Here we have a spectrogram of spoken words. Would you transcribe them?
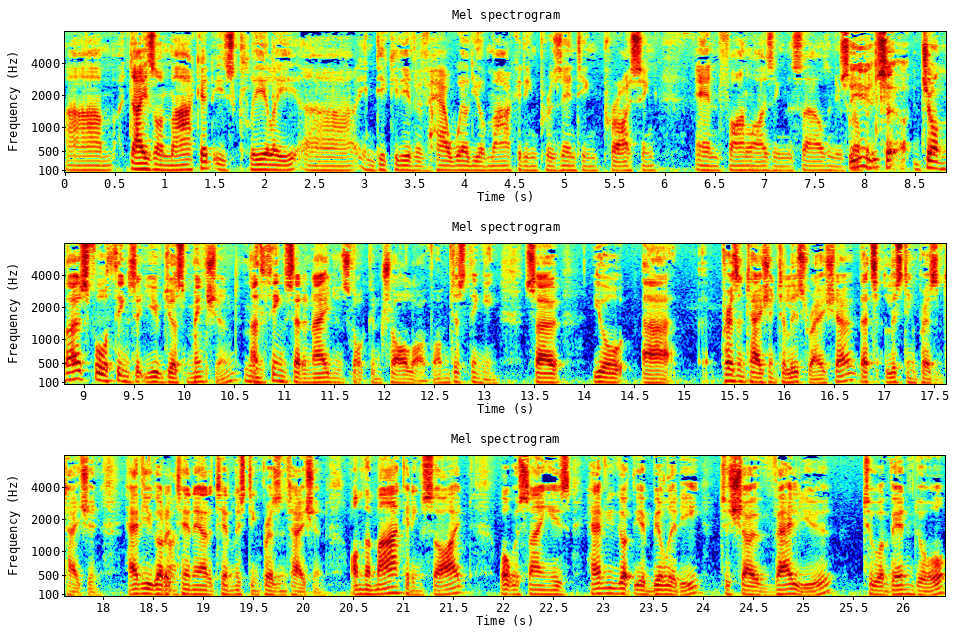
Um, days on market is clearly uh, indicative of how well you're marketing, presenting, pricing, and finalising the sales in your so property. You, so, John, those four things that you've just mentioned mm. are things that an agent's got control of. I'm just thinking. So your uh, presentation to list ratio, that's a listing presentation. Have you got right. a 10 out of 10 listing presentation? On the marketing side, what we're saying is, have you got the ability to show value to a vendor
